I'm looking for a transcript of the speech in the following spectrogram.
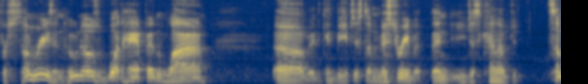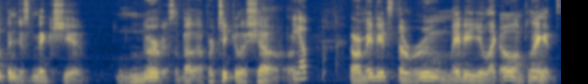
for some reason, who knows what happened, why. Uh, it can be just a mystery, but then you just kind of something just makes you nervous about a particular show. Or, yep. Or maybe it's the room. Maybe you're like, oh, I'm playing at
